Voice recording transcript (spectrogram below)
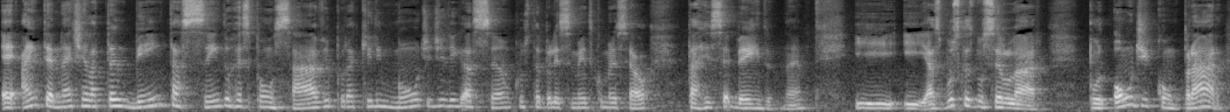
é, a internet ela também está sendo responsável por aquele monte de ligação que o estabelecimento comercial está recebendo, né? E, e as buscas no celular por onde comprar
